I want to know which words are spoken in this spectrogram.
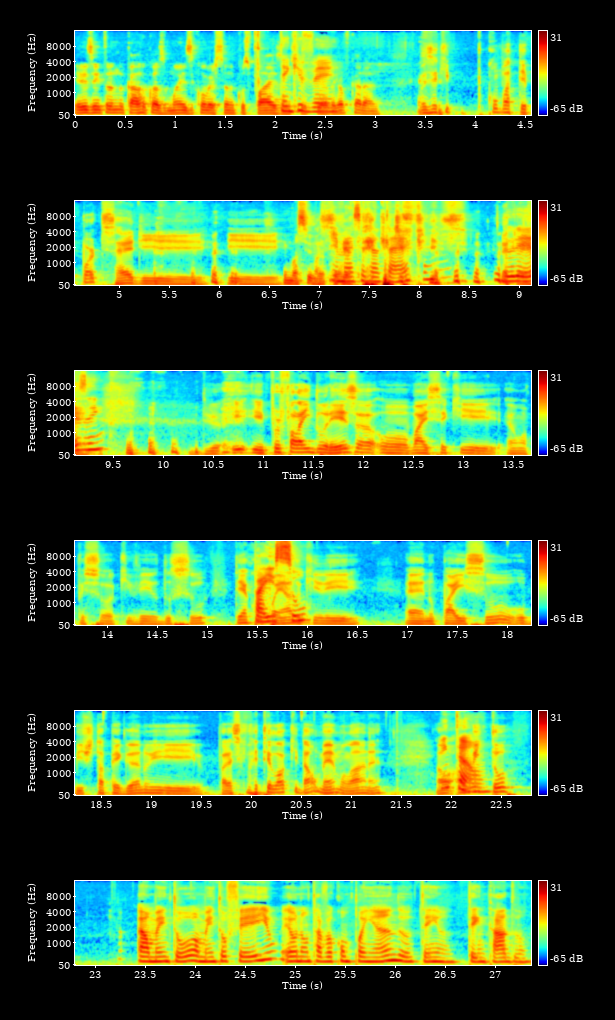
Eles entrando no carro com as mães e conversando com os pais. Tem não sei que É ver. legal pra caralho. Mas é que combater Portishead e... E, E Massive Attack é. Dureza, hein? E, e por falar em dureza, o mas você que é uma pessoa que veio do sul, tem acompanhado que ele, é, no país sul o bicho tá pegando e parece que vai ter lockdown mesmo lá, né? Então. Aumentou. Aumentou, aumentou feio. Eu não estava acompanhando, tenho tentado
